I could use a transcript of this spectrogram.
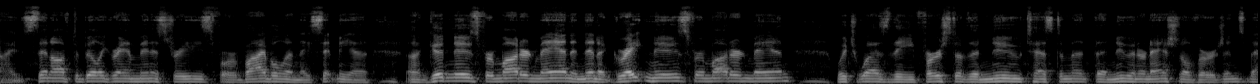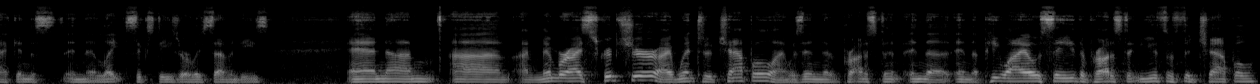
I sent off to Billy Graham Ministries for a Bible, and they sent me a, a good news for modern man and then a great news for modern man, which was the first of the New Testament, the New International versions back in the, in the late 60s, early 70s and um, uh, I memorized scripture. I went to chapel. I was in the Protestant in the in the PYOC, the Protestant Youth of the Chapel.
